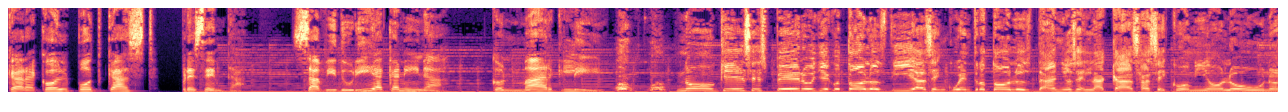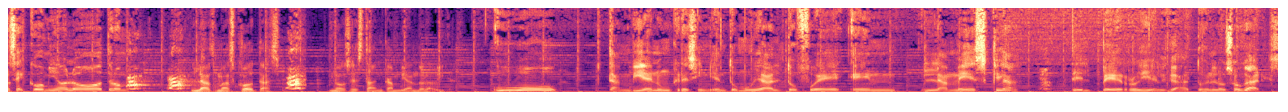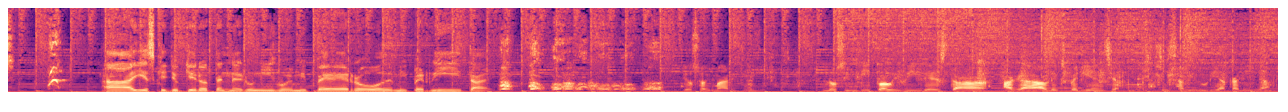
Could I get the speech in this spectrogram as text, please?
Caracol Podcast presenta Sabiduría Canina con Mark Lee. No, qué desespero. Llego todos los días, encuentro todos los daños en la casa. Se comió lo uno, se comió lo otro. Las mascotas nos están cambiando la vida. Hubo también un crecimiento muy alto fue en la mezcla del perro y el gato en los hogares. Ay, es que yo quiero tener un hijo de mi perro o de mi perrita. Yo soy Marky. Los invito a vivir esta agradable experiencia sin sabiduría canina.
